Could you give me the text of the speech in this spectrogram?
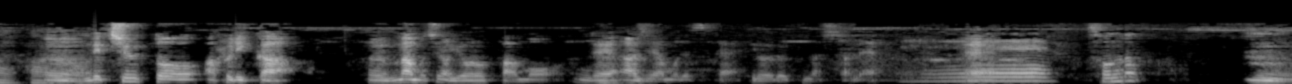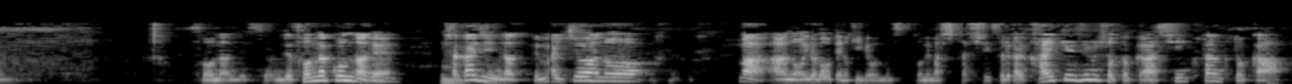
はいはい。うん。で、中東、アフリカ、うん、まあもちろんヨーロッパも、で、アジアもですね、いろいろ行きましたね。へそんな、うん。そうなんですよ。で、そんなこんなで、うん社会人になって、まあ一応あの、まああの、いろいろ大手の企業に勤めましたし、それから会計事務所とかシンクタンクとか、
